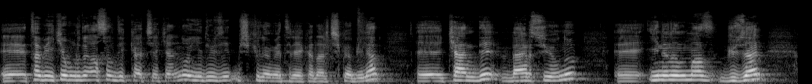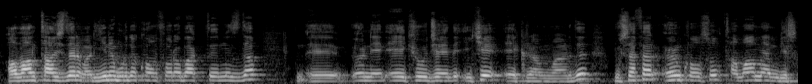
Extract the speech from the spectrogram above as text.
E, tabii ki burada asıl dikkat çeken de o 770 kilometreye kadar çıkabilen e, kendi versiyonu e, inanılmaz güzel avantajları var. Yine burada konfora baktığımızda ee, örneğin EQC'de iki ekran vardı. Bu sefer ön konsol tamamen bir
